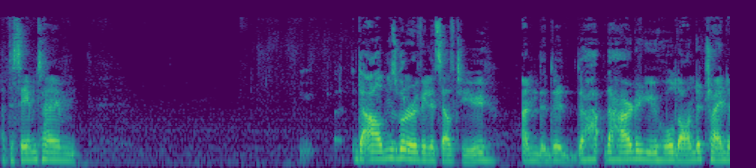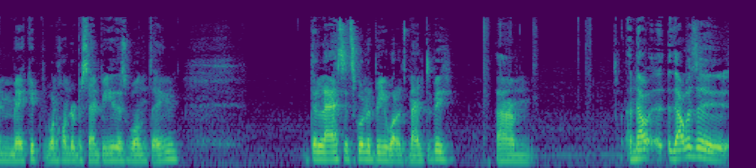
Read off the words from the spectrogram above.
at the same time the album's going to reveal itself to you and the the the harder you hold on to trying to make it 100% be this one thing the less it's going to be what it's meant to be. Um, and that that was a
